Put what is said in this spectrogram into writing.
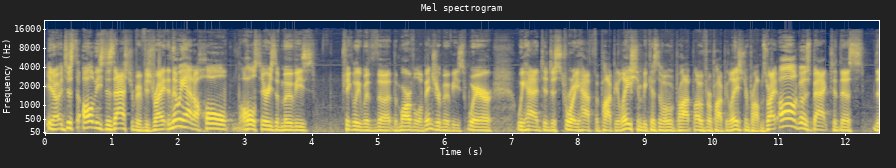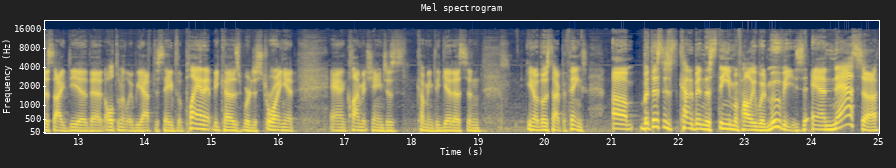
you know, just all these disaster movies, right? And then we had a whole a whole series of movies. Particularly with the, the Marvel Avenger movies, where we had to destroy half the population because of over, overpopulation problems, right? All goes back to this this idea that ultimately we have to save the planet because we're destroying it, and climate change is coming to get us, and you know those type of things. Um, but this has kind of been this theme of Hollywood movies, and NASA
